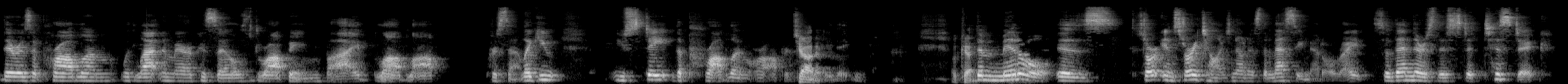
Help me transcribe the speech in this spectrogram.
there is a problem with Latin America sales dropping by blah blah percent. Like you you state the problem or opportunity that you. Okay. The middle is in storytelling is known as the messy middle, right? So then there's this statistic,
